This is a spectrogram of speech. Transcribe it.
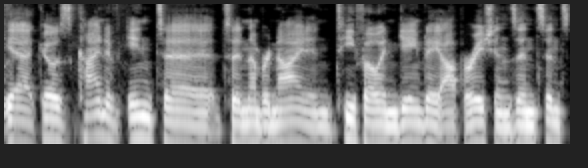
Yeah, it goes kind of into to number nine in TIFO and game day operations. And since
